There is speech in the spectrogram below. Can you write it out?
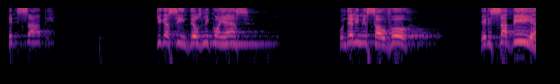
Ele sabe. Diga assim: Deus me conhece. Quando Ele me salvou, Ele sabia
